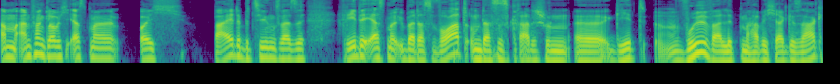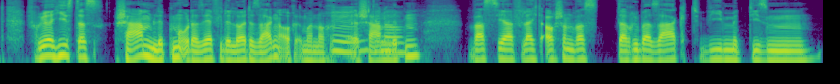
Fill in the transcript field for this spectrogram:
am Anfang, glaube ich, erstmal euch beide, beziehungsweise rede erstmal über das Wort, um das es gerade schon äh, geht. Vulvalippen habe ich ja gesagt. Früher hieß das Schamlippen oder sehr viele Leute sagen auch immer noch Mm, äh, Schamlippen, was ja vielleicht auch schon was darüber sagt, wie mit diesem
